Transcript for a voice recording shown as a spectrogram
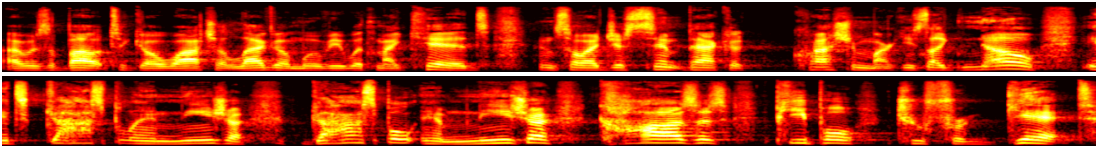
I was about to go watch a Lego movie with my kids, and so I just sent back a question mark. He's like, no, it's gospel amnesia. Gospel amnesia causes people to forget.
